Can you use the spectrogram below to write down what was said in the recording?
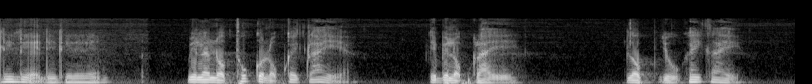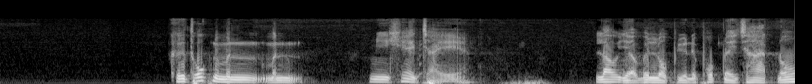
เรื่อยๆเรื่อยๆเวลาหลบทุกข์ก็หลบใกล้ๆอะอย่าไปหลบไกล หลบอยู่ใกล้ๆคือทุกข์นี่มันมัน มีแค่ใจ เราอย่าไปหลบอยู่ในภพในชาติโน้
